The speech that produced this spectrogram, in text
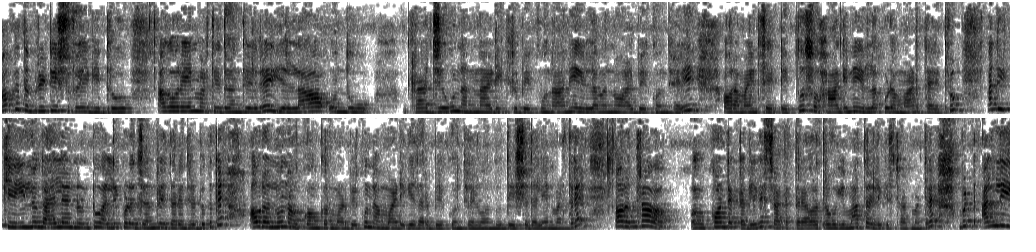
ಆಗದ ಬ್ರಿಟಿಷರು ಹೇಗಿದ್ರು? ಆಗ ಅವ್ರು ಏನ್ ಮಾಡ್ತಿದ್ರು ಅಂತ ಹೇಳಿದ್ರೆ, ಎಲ್ಲಾ ಒಂದು ರಾಜ್ಯವು ನನ್ನ ಅಡಿಗಿರಬೇಕು ನಾನೇ ಎಲ್ಲವನ್ನು ಆಳ್ಬೇಕು ಅಂತ ಹೇಳಿ ಅವರ ಮೈಂಡ್ ಸೆಟ್ ಇತ್ತು. ಸೊ ಹಾಗೇನೆ ಎಲ್ಲ ಕೂಡ ಮಾಡ್ತಾ ಇದ್ರು. ಅದಕ್ಕೆ ಇಲ್ಲೊಂದು ಐಲ್ಯಾಂಡ್ ಉಂಟು, ಅಲ್ಲಿ ಕೂಡ ಜನರು ಇದ್ದಾರೆ ಅಂತ ಹೇಳ್ಬೇಕಾದ್ರೆ ಅವರನ್ನು ನಾವು ಕಾಂಕರ್ ಮಾಡಬೇಕು, ನಮ್ಮ ಅಡಿಗೆ ತರಬೇಕು ಅಂತ ಹೇಳಿ ಒಂದು ಉದ್ದೇಶದಲ್ಲಿ ಏನ್ ಮಾಡ್ತಾರೆ, ಅವ್ರ ಹತ್ರ ಕಾಂಟ್ಯಾಕ್ಟ್ ಆಗಲಿಕ್ಕೆ ಸ್ಟಾರ್ಟ್ ಆಗ್ತಾರೆ. ಅವ್ರ ಹತ್ರ ಹೋಗಿ ಮಾತಾಡ್ಲಿಕ್ಕೆ ಸ್ಟಾರ್ಟ್ ಮಾಡ್ತಾರೆ. ಬಟ್ ಅಲ್ಲಿ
